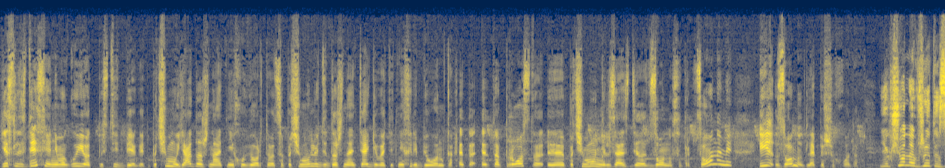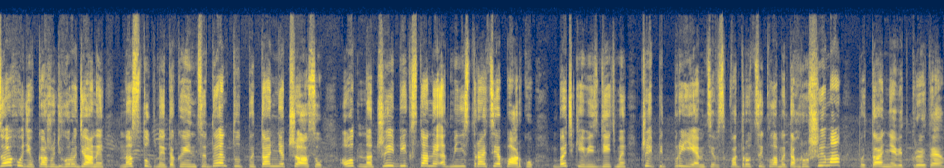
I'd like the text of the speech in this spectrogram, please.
Если здесь я не могу ее отпустить бегать. Почему я должна от них увертываться? Почему люди должны оттягивать от них ребенка? Это, это просто э, почему нельзя сделать зону с аттракционами и зону для пешеходов? Якщо не вжити заходів, кажуть городяни, наступний такий інцидент тут питання часу. А от на чий бік стане адміністрація парку, батьків із дітьми чи підприємців з квадроциклами та грошима питання відкрите.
